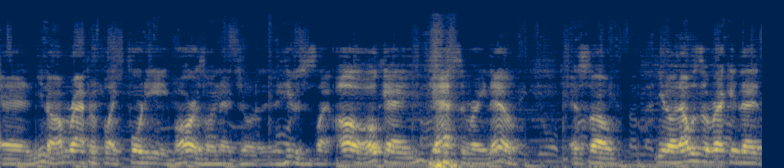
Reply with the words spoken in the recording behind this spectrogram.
and you know I'm rapping for like 48 bars on that joint, and he was just like, "Oh, okay, you gassing right now," and so you know that was the record that,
